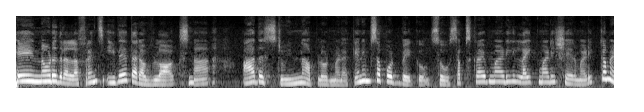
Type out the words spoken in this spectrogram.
ಹೇ ನೋಡಿದ್ರಲ್ಲ ಫ್ರೆಂಡ್ಸ್ ಇದೇ ವ್ಲಾಗ್ಸ್ ವ್ಲಾಗ್ಸ್ನ ಆದಷ್ಟು ಇನ್ನೂ ಅಪ್ಲೋಡ್ ಮಾಡೋಕ್ಕೆ ನಿಮ್ಮ ಸಪೋರ್ಟ್ ಬೇಕು. ಸೊ ಸಬ್ಸ್ಕ್ರೈಬ್ ಮಾಡಿ ಲೈಕ್ ಮಾಡಿ ಶೇರ್ ಮಾಡಿ ಕಮೆಂಟ್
